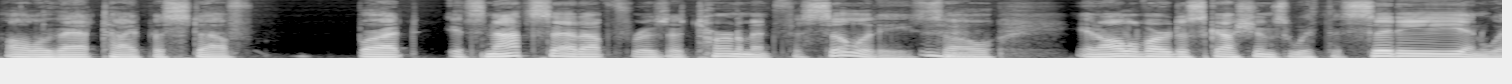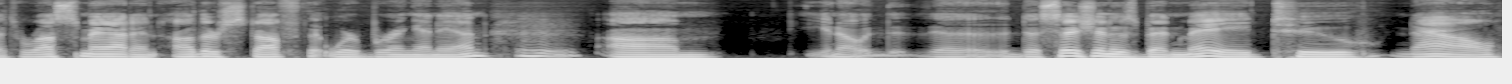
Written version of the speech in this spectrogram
all of that type of stuff. But it's not set up for as a tournament facility. So in all of our discussions with the city and with RussMatt and other stuff that we're bringing in, um, you know, the, the decision has been made to now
